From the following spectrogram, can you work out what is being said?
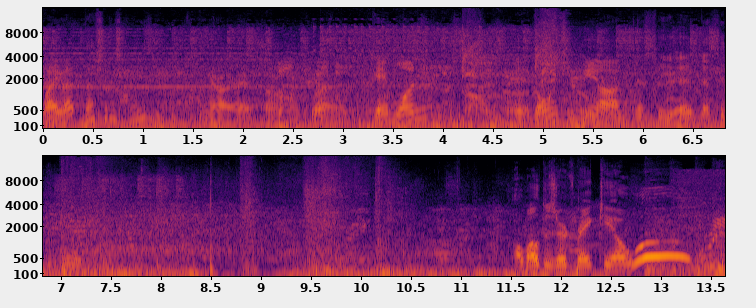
Like that, that shit is crazy. I know, right? Oh my god. Game one, it going to Leon. Yes, he is. Yes, it is. A well-deserved break, Tio. Woo!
